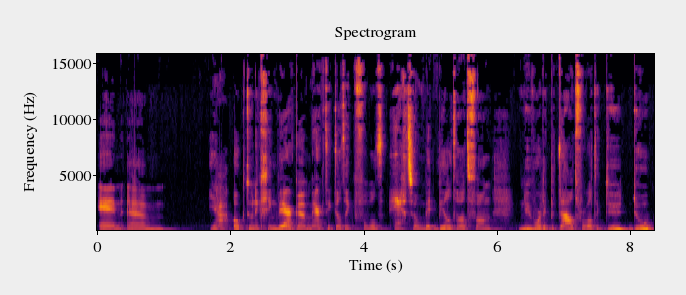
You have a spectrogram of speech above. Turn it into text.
En um, ja, ook toen ik ging werken, merkte ik dat ik bijvoorbeeld echt zo'n beeld had van nu word ik betaald voor wat ik doe,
